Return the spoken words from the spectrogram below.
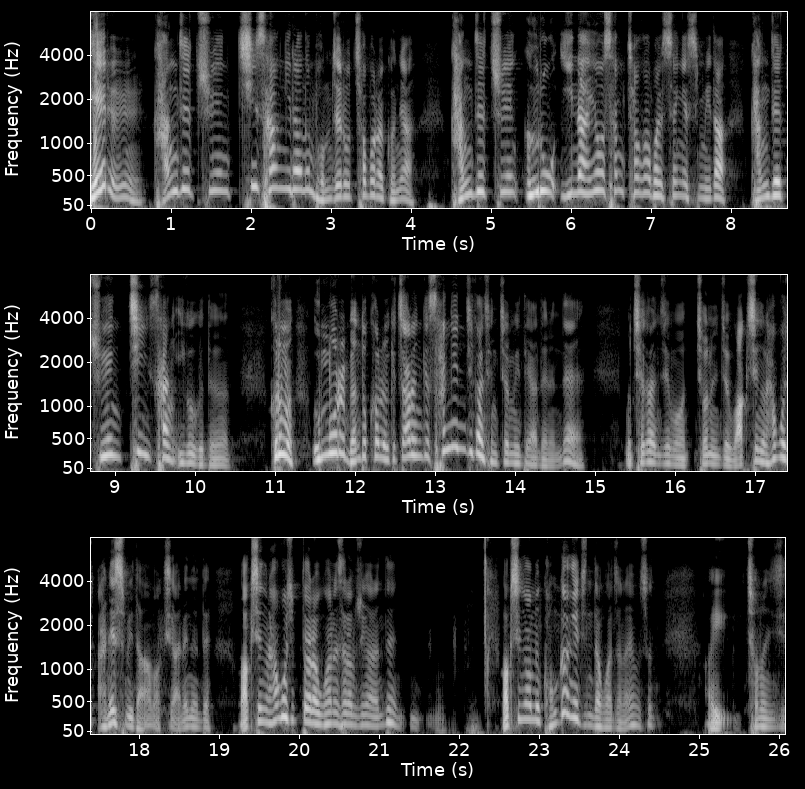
얘를 강제추행 치상이라는 범죄로 처벌할 거냐? 강제추행으로 인하여 상처가 발생했습니다. 강제추행 치상 이거거든. 그러면 음모를 면도칼로 이렇게 자르는 게 상해인지가 쟁점이 돼야 되는데 뭐 제가 이제 뭐 저는 이제 왁싱을 하고 안 했습니다. 왁싱 안 했는데 왁싱을 하고 싶다라고 하는 사람 중에 하나인데 왁싱하면 건강해진다고 하잖아요. 그래서 아이 저는 이제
